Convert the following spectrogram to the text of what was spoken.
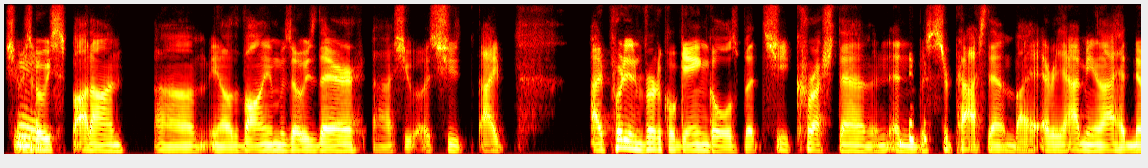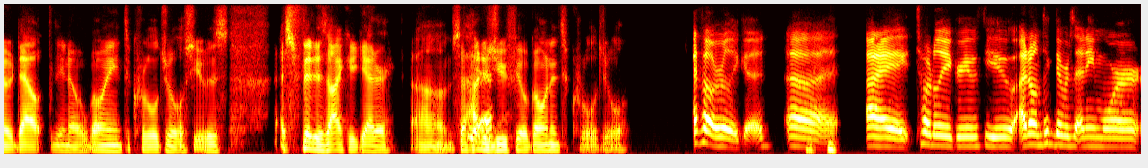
She was Mm. always spot on. Um, you know, the volume was always there. Uh, she was she I I put in vertical gain goals, but she crushed them and, and surpassed them by everything. I mean, I had no doubt, you know, going into Cruel Jewel, she was as fit as I could get her. Um, so how Yeah. did you feel going into Cruel Jewel? I felt really good. Uh, I totally agree with you. I don't think there was any more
